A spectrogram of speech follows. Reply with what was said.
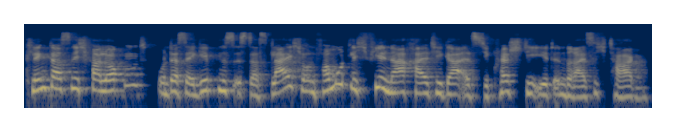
Klingt das nicht verlockend? Und das Ergebnis ist das gleiche und vermutlich viel nachhaltiger als die Crash-Diät in 30 Tagen.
